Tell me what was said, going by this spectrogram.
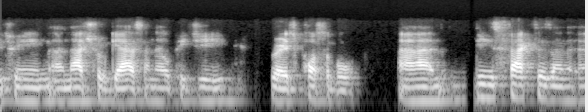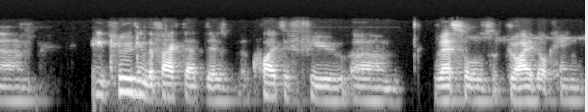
between uh, natural gas and LPG where it's possible. And these factors, and um, including the fact that there's quite a few um, vessels dry docking,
